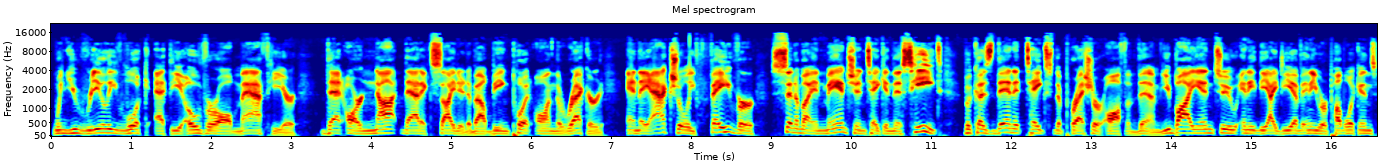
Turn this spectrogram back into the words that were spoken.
when you really look at the overall math here that are not that excited about being put on the record and they actually favor Sinema and Manchin taking this heat because then it takes the pressure off of them. You buy into any the idea of any Republicans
